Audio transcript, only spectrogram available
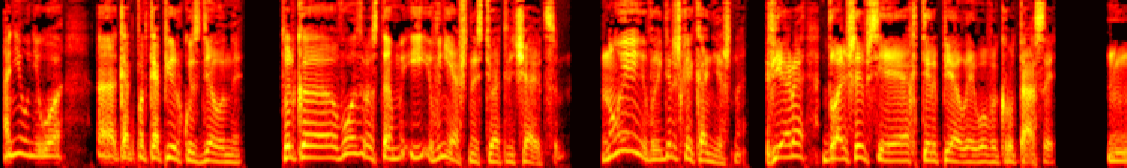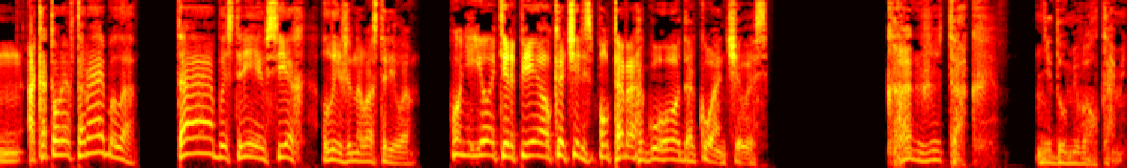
Они у него э, как под копирку сделаны, только возрастом и внешностью отличаются. Ну и выдержкой, конечно. Вера дольше всех терпела его выкрутасы. А которая вторая была, та быстрее всех лыжи навострила. У нее терпелка через полтора года кончилась. — Как же так? — недоумевал камень.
